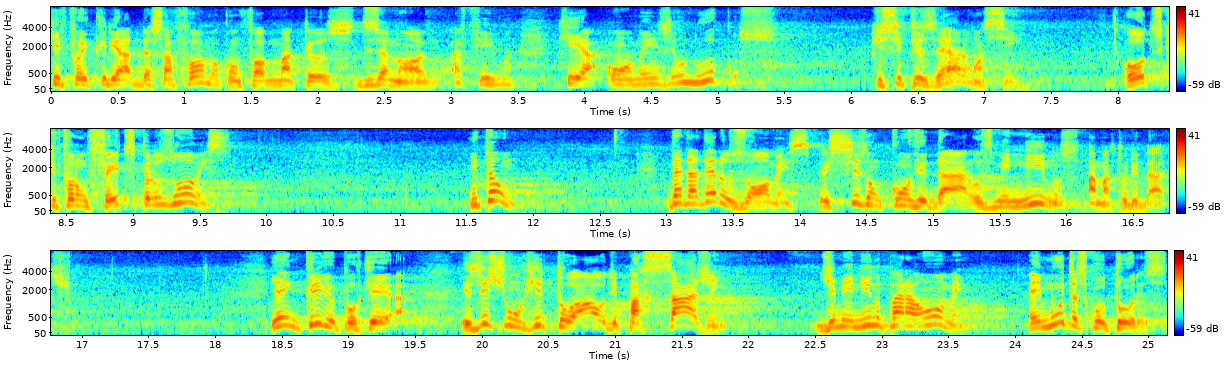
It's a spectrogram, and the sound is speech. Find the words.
que foi criado dessa forma, conforme Mateus 19 afirma, que há homens eunucos que se fizeram assim, outros que foram feitos pelos homens. Então, verdadeiros homens precisam convidar os meninos à maturidade. E é incrível porque existe um ritual de passagem de menino para homem em muitas culturas.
